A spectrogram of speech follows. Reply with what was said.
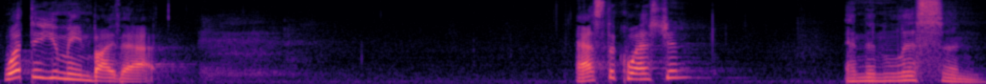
What do you mean by that? Ask the question and then listen.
